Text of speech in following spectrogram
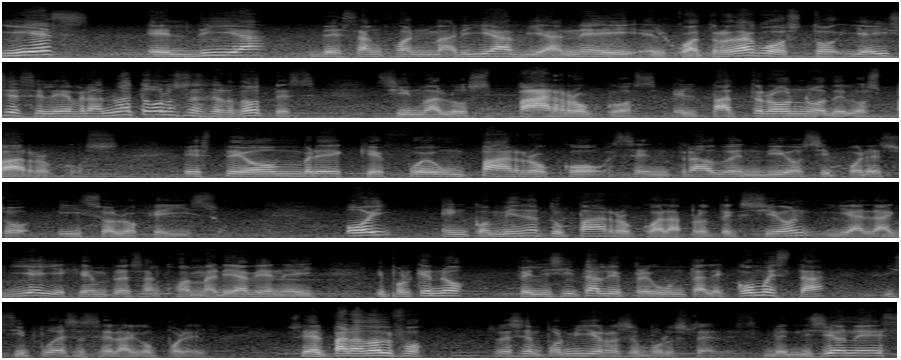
Y es el día de San Juan María Vianney, el 4 de agosto, y ahí se celebra no a todos los sacerdotes, sino a los párrocos, el patrono de los párrocos. Este hombre que fue un párroco centrado en Dios y por eso hizo lo que hizo. Hoy encomienda a tu párroco a la protección y a la guía y ejemplo de San Juan María Vianney. Y por qué no, felicítalo y pregúntale cómo está y si puedes hacer algo por él. Soy el Paradolfo. Recen por mí y recen por ustedes. Bendiciones.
